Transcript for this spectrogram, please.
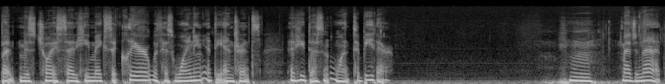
But Ms. Choi said he makes it clear with his whining at the entrance that he doesn't want to be there. Hmm, imagine that.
